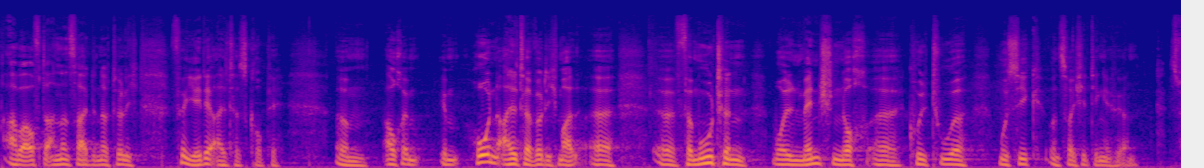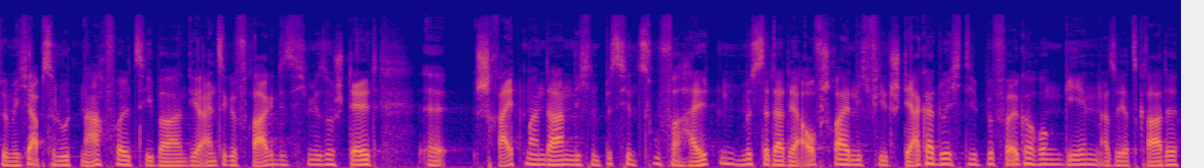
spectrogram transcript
aber auf der anderen Seite natürlich für jede Altersgruppe. Ähm, auch im, im, hohen Alter würde ich mal äh, äh, vermuten, wollen Menschen noch äh, Kultur, Musik und solche Dinge hören ist für mich absolut nachvollziehbar. Die einzige Frage, die sich mir so stellt, äh, schreit man da nicht ein bisschen zu verhalten? Müsste da der Aufschrei nicht viel stärker durch die Bevölkerung gehen? Also jetzt gerade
